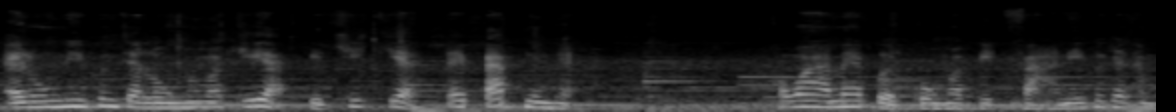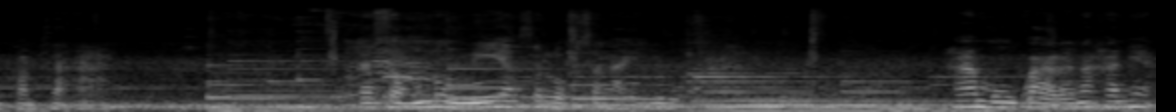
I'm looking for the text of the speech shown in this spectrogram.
ไอ้ลุงนี่เพิ่งจะลงมาเมื่อกี้ปิดขี้เกียจได้แป๊บหนึ่งเนี่ย เพราะว่าแม่เปิดกรงมาปิดฝานี้เพื่อจะทำความสะอาด แต่สองหนุ่มนี้ยังสลบสลายอยู่ค่ะห้าโมงกว่าแล้วนะคะเนี่ย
